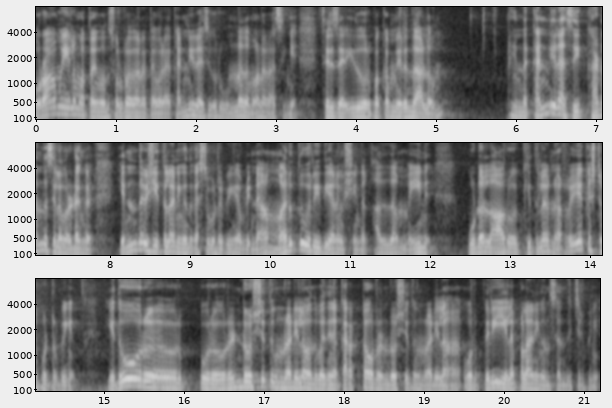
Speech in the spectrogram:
பொறாமையில் மற்றவங்க வந்து சொல்கிறதானே தவிர கன்னி ராசி ஒரு உன்னதமான ராசிங்க. சரி சரி இது ஒரு பக்கம் இருந்தாலும் இந்த கன்னி ராசி கடந்த சில வருடங்கள் எந்த விஷயத்தில் நீங்கள் வந்து கஷ்டப்பட்டிருப்பீங்க அப்படின்னா மருத்துவ ரீதியான விஷயங்கள். அதுதான் மெயின் உடல் ஆரோக்கியத்தில் நிறைய கஷ்டப்பட்டிருப்பீங்க. ஏதோ ஒரு ஒரு ஒரு ரெண்டு வருஷத்துக்கு முன்னாடிலாம் வந்து பார்த்தீங்கன்னா கரெக்டாக ஒரு ரெண்டு வருஷத்துக்கு முன்னாடிலாம் ஒரு பெரிய இழப்பெல்லாம் நீங்கள் வந்து சந்திச்சிருப்பீங்க.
